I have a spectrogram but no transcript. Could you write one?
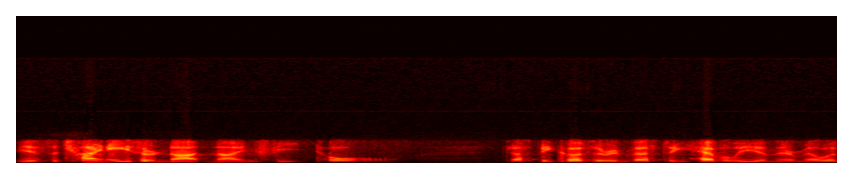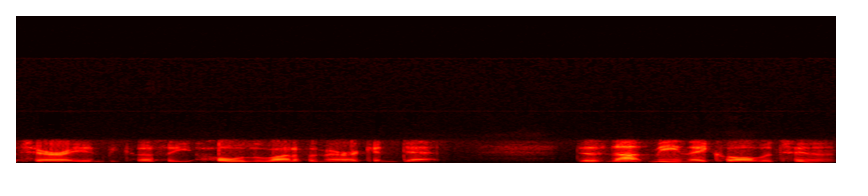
is the Chinese are not nine feet tall just because they're investing heavily in their military and because they hold a lot of American debt does not mean they call the tune.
